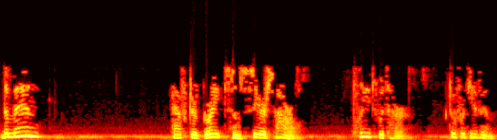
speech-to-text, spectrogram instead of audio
the man, after great sincere sorrow, pleads with her to forgive him.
